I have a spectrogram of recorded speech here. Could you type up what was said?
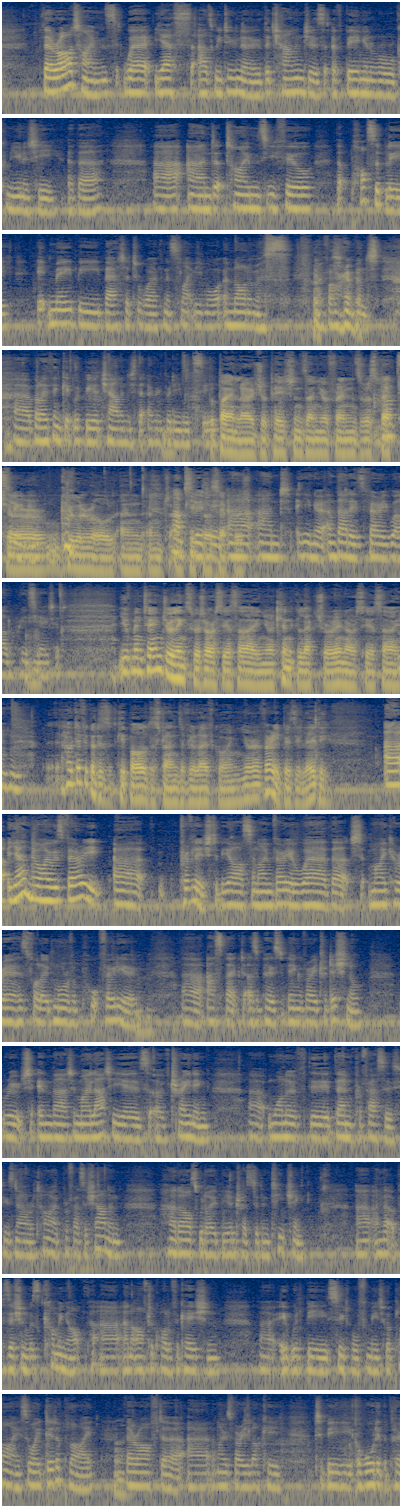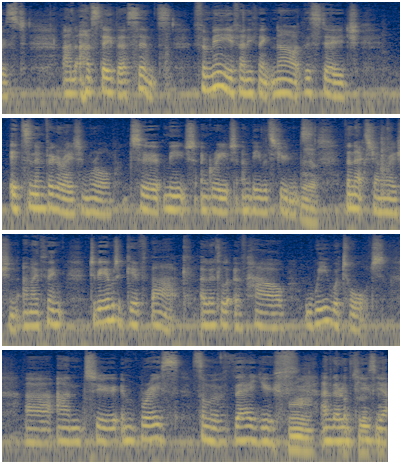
There are times where, yes, as we do know, the challenges of being in a rural community are there. Uh, and at times you feel that possibly it may be better to work in a slightly more anonymous environment. Uh, but I think it would be a challenge that everybody would see. But by and large, your patients and your friends respect your dual role and, and, and keep those Absolutely, separate. uh, and you know, and that is very well appreciated. You've maintained your links with RCSI and you're a clinical lecturer in RCSI. Mhm. How difficult is it to keep all the strands of your life going? You're a very busy lady. Uh, yeah, no, I was very uh, privileged to be asked, and I'm very aware that my career has followed more of a portfolio uh, aspect as opposed to being a very traditional route. In that, in my latter years of training, uh, one of the then professors, who's now retired, Professor Shannon, had asked would I be interested in teaching, uh, and that position was coming up, uh, and after qualification. Uh, it would be suitable for me to apply. So I did apply Right. thereafter, uh, and I was very lucky to be awarded the post and have stayed there since. For me, if anything, now at this stage, it's an invigorating role to meet and greet and be with students, Yes. the next generation. And I think to be able to give back a little of how we were taught uh, and to embrace some of their youth Mm, and their absolutely.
